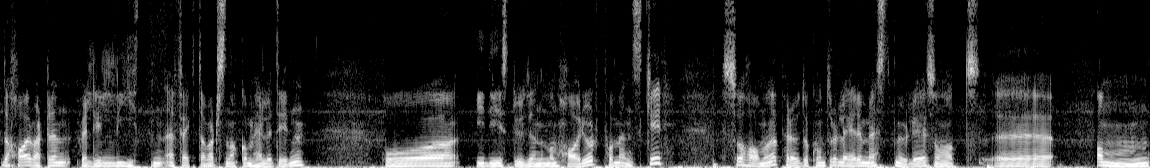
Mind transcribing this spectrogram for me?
det har vært en veldig liten effekt det har vært snakk om hele tiden. Og i de studiene man har gjort på mennesker, så har man jo prøvd å kontrollere mest mulig sånn at uh, annen,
